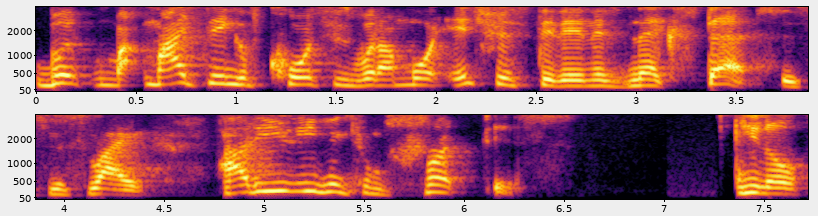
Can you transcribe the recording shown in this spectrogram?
but my, my thing, of course, is what I'm more interested in is next steps. It's just like, how do you even confront this? You know,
